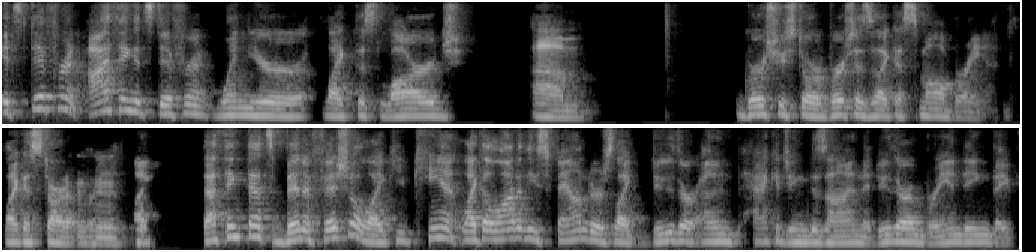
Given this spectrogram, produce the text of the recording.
it's different. I think it's different when you're like this large um grocery store versus like a small brand, like a startup mm-hmm. brand. Like I think that's beneficial. Like you can't like a lot of these founders like do their own packaging design, they do their own branding, they've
